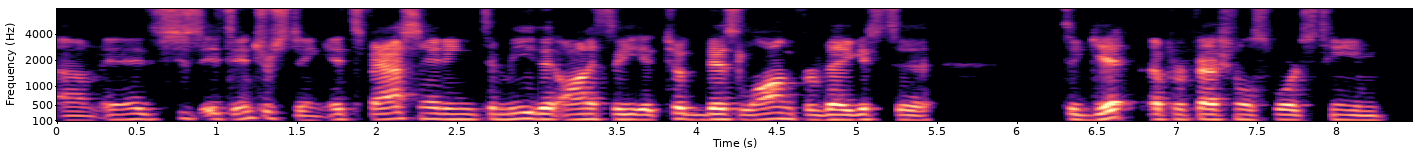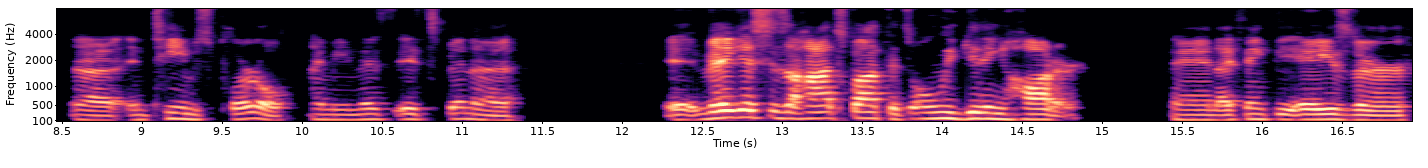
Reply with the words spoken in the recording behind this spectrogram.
Um, and it's just it's interesting. It's fascinating to me that honestly it took this long for Vegas to to get a professional sports team uh, and teams plural. I mean, it's, it's been a it, Vegas is a hot spot that's only getting hotter, and I think the A's are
